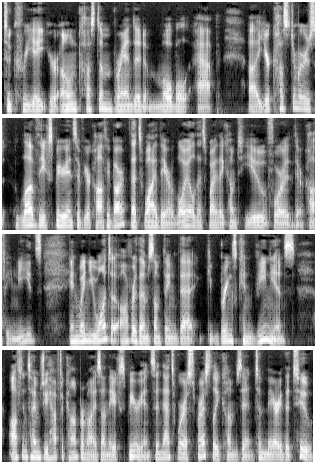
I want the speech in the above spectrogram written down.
to create your own custom branded mobile app. Uh, your customers love the experience of your coffee bar. That's why they are loyal. That's why they come to you for their coffee needs. And when you want to offer them something that brings convenience, oftentimes you have to compromise on the experience. And that's where Espressly comes in to marry the two,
